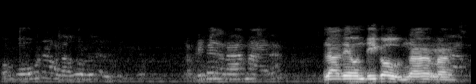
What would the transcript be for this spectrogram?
Pongo una o las dos. La primera nada más era. La de On The Go, nada más.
